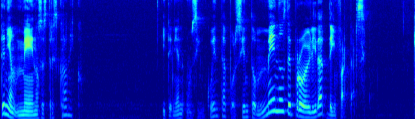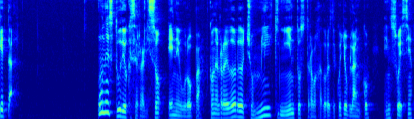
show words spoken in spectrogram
tenían menos estrés crónico y tenían un 50% menos de probabilidad de infartarse. ¿Qué tal? Un estudio que se realizó en Europa con alrededor de 8.500 trabajadores de cuello blanco en Suecia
